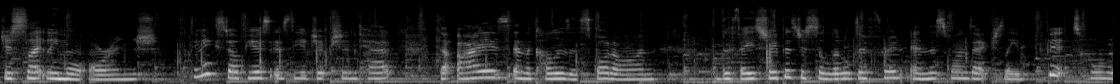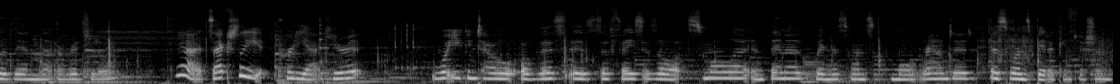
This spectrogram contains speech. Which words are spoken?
just slightly more orange. The next LPS is the Egyptian cat. The eyes and the colours are spot on. The face shape is just a little different and this one's actually a bit taller than the original. Yeah, it's actually pretty accurate. What you can tell of this is the face is a lot smaller and thinner when this one's more rounded. This one's better condition.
